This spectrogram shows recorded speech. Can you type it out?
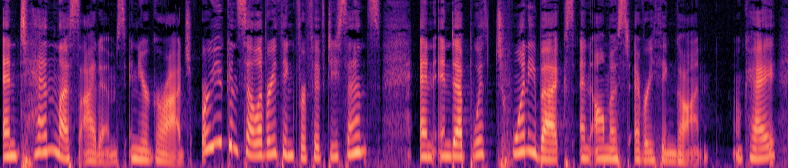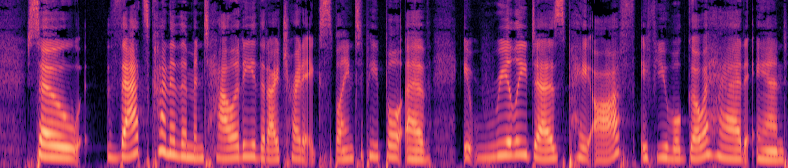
and 10 less items in your garage. Or you can sell everything for 50 cents and end up with 20 bucks and almost everything gone. Okay? So that's kind of the mentality that I try to explain to people of it really does pay off if you will go ahead and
